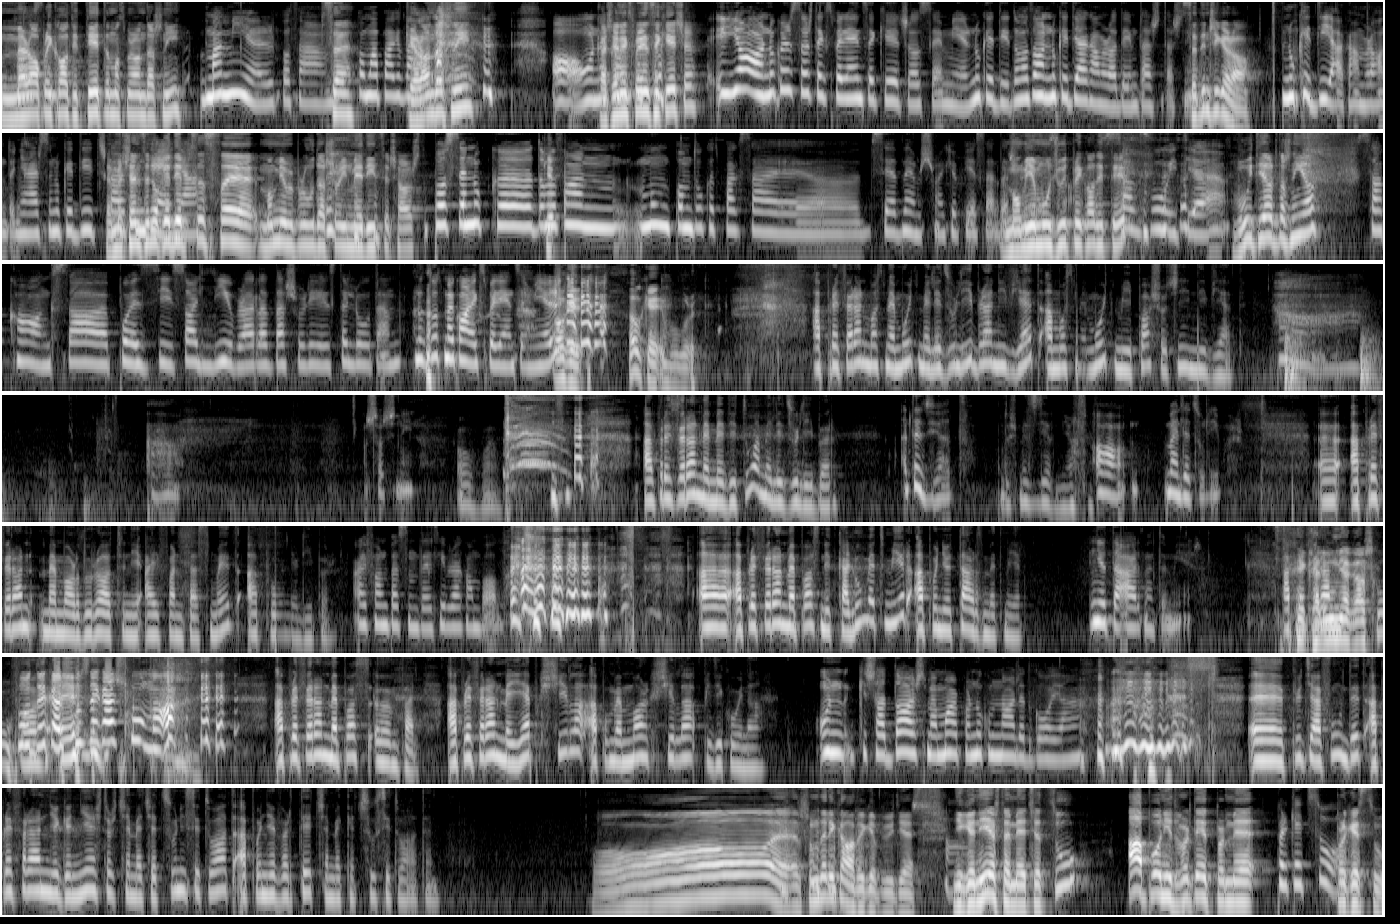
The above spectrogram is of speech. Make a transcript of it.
Me ra prej katit tetë a mos me ra në dashni? Ma mirë, po thamë. Pse? Po ma pak dhemb. Ke ra në dashni? O, unë... Ka qenë eksperiencë e keqe? Jo, nuk është as eksperiencë e keqe ose mirë, nuk e di. Domethënë, nuk e di a kam ra deri tash n'dashni. S'e din që ke ra? Nuk e di a kam ra ndonjëherë, se nuk e di çka është ndjenja. E meqenëse nuk e di pse s'the, më mirë me provu dashurinë me ditë se ç'është? Po se nuk, domethënë, mu po më duket paksa si e dhimshme kjo pjesa e dashurisë. Më mirë m'u gjujtë prej katit tetë? Sa vujtje. Vujtje është dashnia? Sa këngë, sa poezi, sa libra rreth dashurisë, të lutem. Nuk duhet me kanë eksperiencë e mirë. Okej. Okay. Okej, okay, bukur. A preferon mos me mujt me lexu libra një vjet, a mos me mujt me pa shoqninë një vjet? Ah. Shoqni. Oh, wow. a preferon me meditu a me lexu libër? A të dyjat. Duhesh me zgjedh një. Oh, me lexu libër. Uh, a preferon me marr dhuratë një iPhone 15 apo një libër? iPhone 15 libra kam boll. a, a preferon me pas një të kaluar të mirë apo një të ardhmë të mirë? Një të ardhme të mirë. A preferon... E kalumja ka shku. Po, dhe ka shku, se ka shku, ma. A preferon me pas, më fal, a preferon me jep këshilla apo me marrë këshilla prej dikujna? Unë kisha dashtë me marrë, por nuk më nalet goja. Pytja e fundit, a preferon një gënjeshtër që me qetsu një situatë, apo një të vërtetë që me keqsu situatën? Oooo, shumë delikate kjo pytje. Një gënjeshtër me qetsu, apo një të vërtetë për me... Përkeqsu. Përkeqsu.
